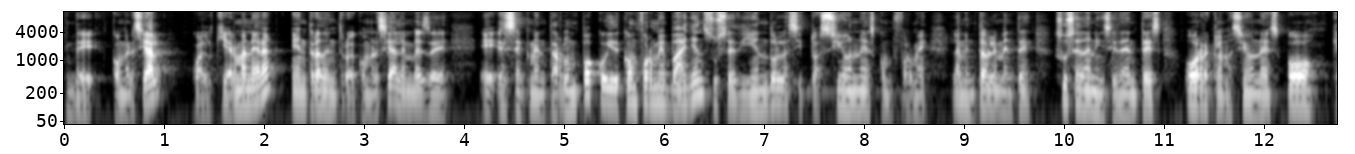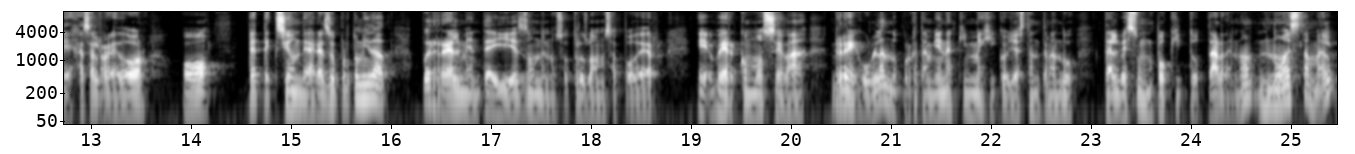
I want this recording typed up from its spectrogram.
De comercial cualquier manera, entra dentro de comercial en vez de eh, segmentarlo un poco y conforme vayan sucediendo las situaciones, conforme lamentablemente sucedan incidentes o reclamaciones o quejas alrededor o detección de áreas de oportunidad, pues realmente ahí es donde nosotros vamos a poder eh, ver cómo se va regulando, porque también aquí en México ya está entrando tal vez un poquito tarde, ¿no? No está mal,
